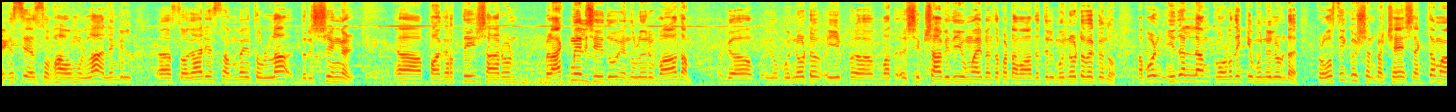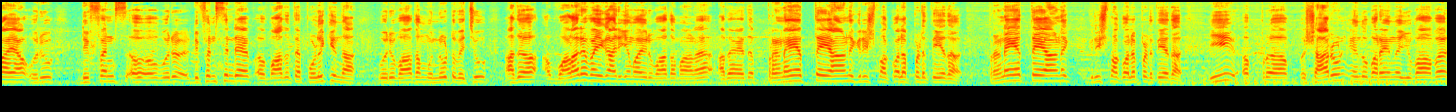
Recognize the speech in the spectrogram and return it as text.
രഹസ്യ സ്വഭാവമുള്ള അല്ലെങ്കിൽ സ്വകാര്യ സമയത്തുള്ള ദൃശ്യങ്ങൾ പകർത്തി ഷാരോൺ ബ്ലാക്ക്മെയിൽ ചെയ്തു എന്നുള്ളൊരു വാദം മുന്നോട്ട് ഈ ശിക്ഷാവിധിയുമായി ബന്ധപ്പെട്ട വാദത്തിൽ മുന്നോട്ട് വെക്കുന്നു. അപ്പോൾ ഇതെല്ലാം കോടതിക്ക് മുന്നിലുണ്ട്. പ്രോസിക്യൂഷൻ പക്ഷേ ശക്തമായ ഒരു ഡിഫൻസ് ഒരു ഡിഫൻസിന്റെ വാദത്തെ പൊളിക്കുന്ന ഒരു വാദം മുന്നോട്ട് വെച്ചു. അത് വളരെ വൈകാരികമായ ഒരു വാദമാണ്. അതായത് പ്രണയത്തെയാണ് ഗ്രീഷ്മ കൊലപ്പെടുത്തിയത്. പ്രണയത്തെയാണ് ഗ്രീഷ്മ കൊലപ്പെടുത്തിയത്. ഈ ഷാരൂൺ എന്ന് പറയുന്ന യുവാവ്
